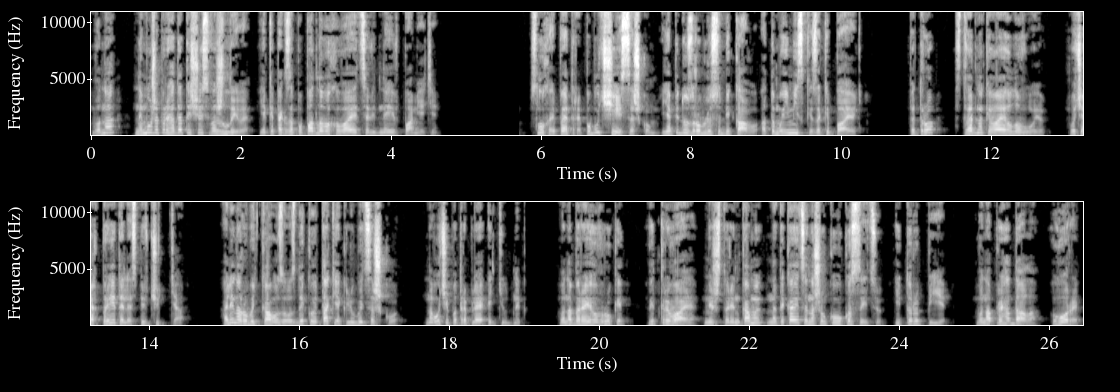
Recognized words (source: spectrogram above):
Вона не може пригадати щось важливе, яке так запопадливо ховається від неї в пам'яті. Слухай, Петре, побудь ще із Сашком, я піду зроблю собі каву, а то мої мізки закипають. Петро ствердно киває головою, в очах приятеля співчуття. Аліна робить каву з гвоздикою так, як любить Сашко. На очі потрапляє етюдник. Вона бере його в руки, відкриває, між сторінками натикається на шовкову косицю і торопіє. Вона пригадала гори,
